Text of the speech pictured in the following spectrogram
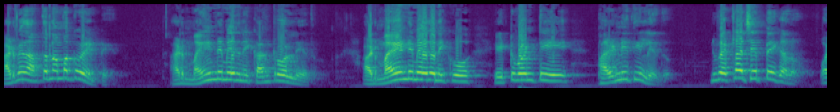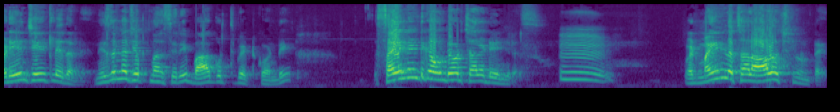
ఆడి మీద అంత నమ్మకం ఏంటి? ఆడి మైండ్ మీద నీకు కంట్రోల్ లేదు. ఆడి మైండ్ మీద నీకు ఎటువంటి పరిణితి లేదు. నువ్వు ఎట్లా చెప్పేయగలవు? వాడు ఏం చేయట్లేదండి. నిజంగా చెప్తున్నాను సిరి బాగా గుర్తుపెట్టుకోండి. సైలెంట్గా ఉండేవాడు చాలా డేంజరస్. వాడి మైండ్లో చాలా ఆలోచనలు ఉంటాయి.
